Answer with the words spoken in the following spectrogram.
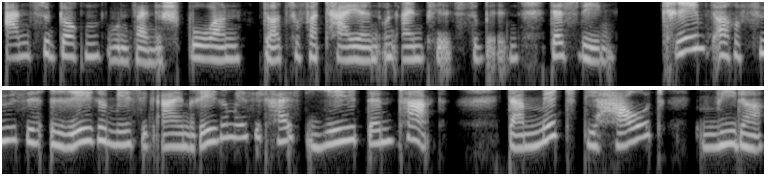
anzudocken und seine Sporen dort zu verteilen und einen Pilz zu bilden. Deswegen cremt eure Füße regelmäßig ein. Regelmäßig heißt jeden Tag, damit die Haut wieder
